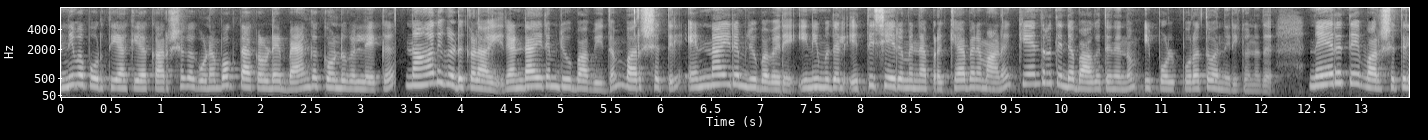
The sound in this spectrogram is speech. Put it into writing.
എന്നിവ പൂർത്തിയാക്കിയ കർഷക ഗുണഭോക്താക്കളുടെ ബാങ്ക് അക്കൗണ്ടുകളിലേക്ക് നാല് ഗഡുക്കളായി രണ്ടായിരം രൂപ വീതം വർഷത്തിൽ എണ്ണായിരം രൂപ വരെ ഇനി മുതൽ എത്തിച്ചേരുമെന്ന പ്രഖ്യാപനമാണ് കേന്ദ്രത്തിന്റെ ഭാഗത്തു നിന്നും ഇപ്പോൾ പുറത്തു വന്നിരിക്കുന്നത്. നേരത്തെ വർഷത്തിൽ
